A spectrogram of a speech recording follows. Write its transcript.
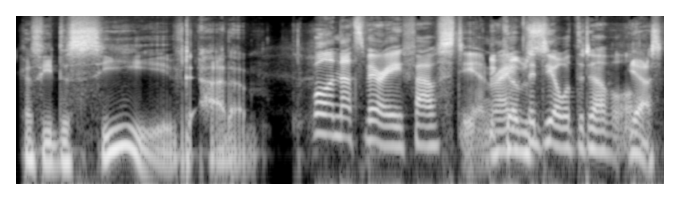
because he deceived Adam. Well, and that's very Faustian, right? Because- The deal with the devil. Yes.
